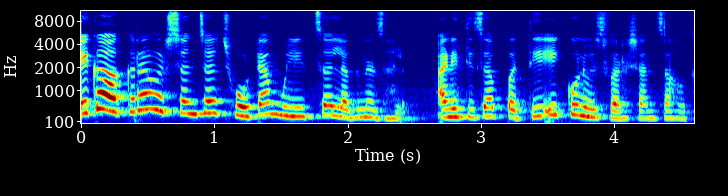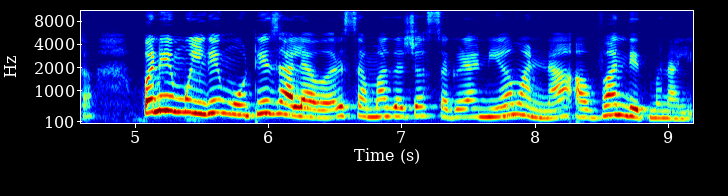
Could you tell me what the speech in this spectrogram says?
एका अकरा वर्षांच्या छोट्या मुलीचं लग्न झालं आणि तिचा पती एकोणवीस वर्षांचा होता. पण ही मुलगी मोठी झाल्यावर समाजाच्या सगळ्या नियमांना आव्हान देत म्हणाली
